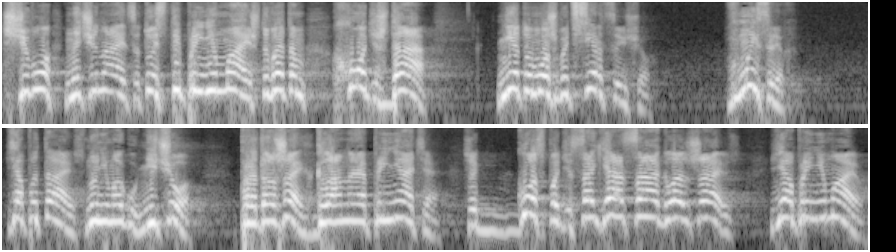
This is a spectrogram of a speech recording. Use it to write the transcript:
с чего начинается? То есть ты принимаешь, ты в этом ходишь, да. Нету, может быть, в сердце еще, в мыслях. Я пытаюсь, но не могу. Ничего. Продолжай. Главное принятие. Господи, я соглашаюсь. Я принимаю.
